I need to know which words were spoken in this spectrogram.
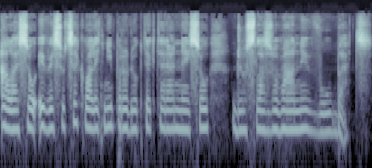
ale jsou i vysoce kvalitní produkty, které nejsou doslazovány vůbec.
